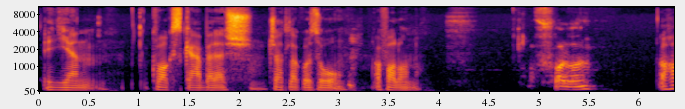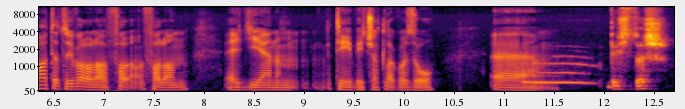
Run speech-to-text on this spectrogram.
egy ilyen coax kábeles csatlakozó a falon. A falon. Aha, tehát, hogy valahol a fal- falon egy ilyen TV csatlakozó. Biztos.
